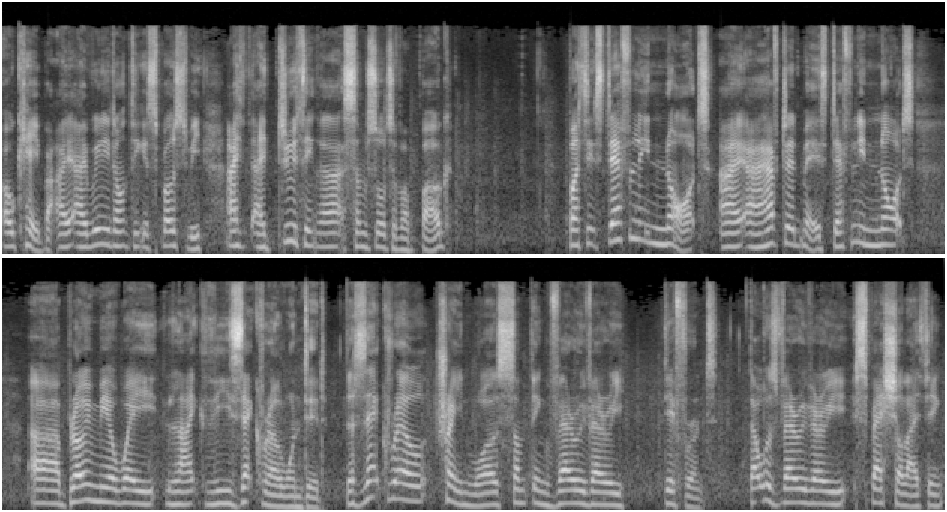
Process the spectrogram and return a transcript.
okay, but I, I really don't think it's supposed to be. I, I do think that that's some sort of a bug. But it's definitely not, I, I have to admit, it's definitely not uh, blowing me away like the Zekrail one did. The Zekrail train was something very, very different. That was very, very special, I think.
